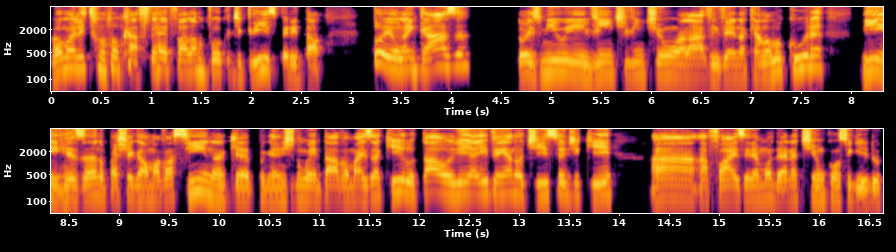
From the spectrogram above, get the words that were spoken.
vamos ali tomar um café, falar um pouco de CRISPR e tal. Tô eu lá em casa, 2020, 2021, lá vivendo aquela loucura, e rezando para chegar uma vacina, que é porque a gente não aguentava mais aquilo tal, e aí vem a notícia de que a, a Pfizer e a Moderna tinham conseguido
